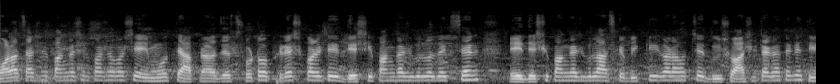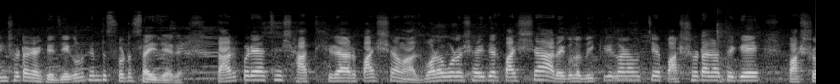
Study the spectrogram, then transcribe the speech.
মরা চাষের পাঙ্গাসের পাশাপাশি এই মুহূর্তে আপনারা যে ছোট ফ্রেশ কোয়ালিটির দেশি পাঙ্গাসগুলো দেখছেন, এই দেশি পাঙ্গাসগুলো আজকে বিক্রি করা হচ্ছে দুশো টাকা থেকে তিনশো টাকা কেজি। এগুলো কিন্তু ছোট সাইজের। তারপরে আছে সাতক্ষীরার পাঁচশা মাছ, বড় বড় সাইজের পাঁচশা আর এগুলো বিক্রি করা হচ্ছে পাঁচশো টাকা থেকে পাঁচশো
